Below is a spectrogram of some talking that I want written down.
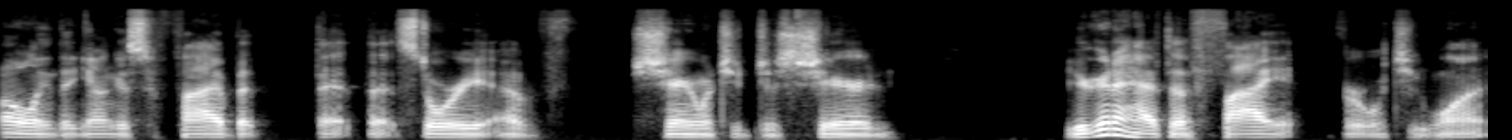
only the youngest of five, but that that story of sharing what you just shared, you're gonna have to fight for what you want.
